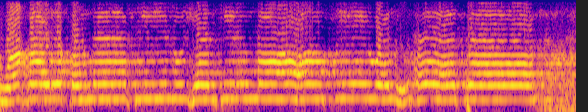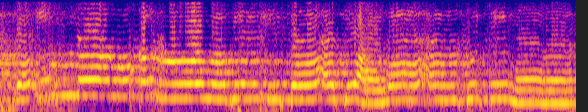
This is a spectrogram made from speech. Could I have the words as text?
وغرقنا في لجة المعاصي والآثام. فإنا مقرون بالإساءة على أنفسنا.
